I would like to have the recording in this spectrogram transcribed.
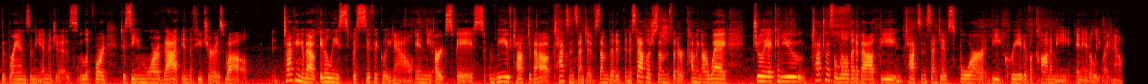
the brands and the images. We look forward to seeing more of that in the future as well talking about Italy specifically now in the art space, we've talked about tax incentives, some that have been established, some that are coming our way. Giulia, can you talk to us a little bit about the tax incentives for the creative economy in Italy right now?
